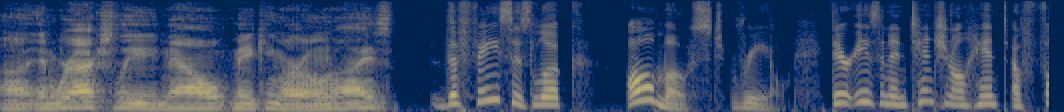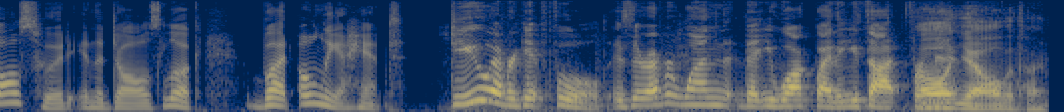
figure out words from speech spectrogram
Uh, and we're actually now making our own eyes. The faces look almost real. There is an intentional hint of falsehood in the doll's look, but only a hint. Do you ever get fooled? Is there ever one that you walk by that you thought for? Oh yeah, all the time.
